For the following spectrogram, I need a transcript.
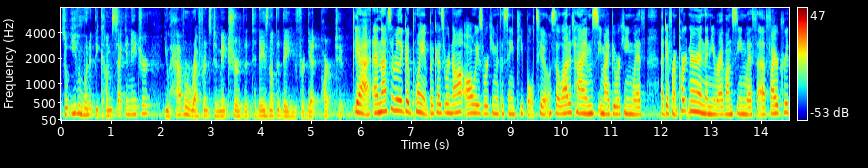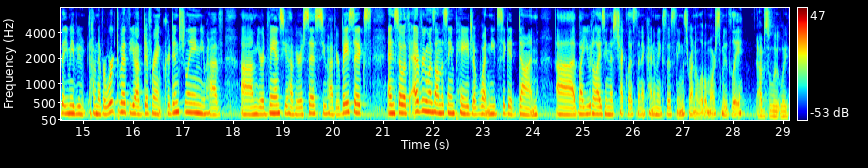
So even when it becomes second nature, you have a reference to make sure that today's not the day you forget part two. Yeah, and that's a really good point because we're not always working with the same people, too. So, a lot of times you might be working with a different partner, and then you arrive on scene with a fire crew that you maybe have never worked with. You have different credentialing, you have um, your advanced, you have your assists, you have your basics. And so, if everyone's on the same page of what needs to get done uh, by utilizing this checklist, then it kind of makes those things run a little more smoothly. Absolutely.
